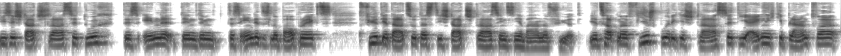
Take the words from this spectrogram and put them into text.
diese Stadtstraße durch das Ende, den, den, das Ende des Lobauprojekts führt ja dazu, dass die Stadtstraße ins Nirvana führt. Jetzt hat man eine vierspurige Straße, die eigentlich geplant war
